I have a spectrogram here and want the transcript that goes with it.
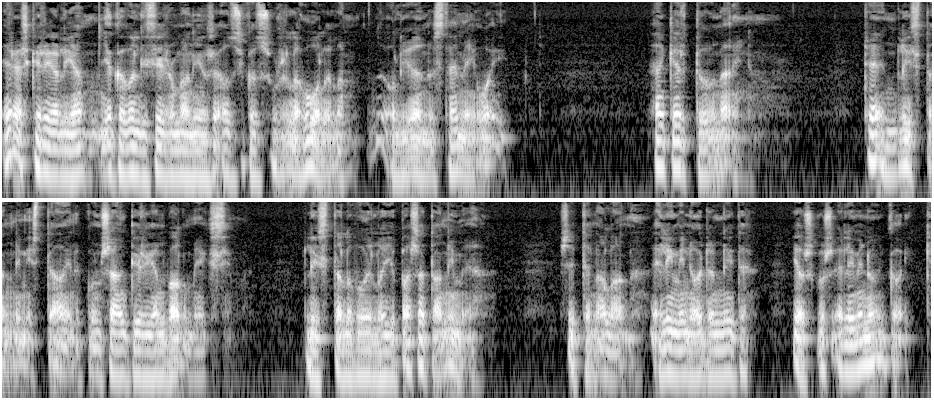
Eräs kirjailija, joka valisi romaaniansa otsikot suurella huolella, oli Ernest Hemingway. Hän kertoo näin. Teen listan nimistä aina, kun saan kirjan valmiiksi. Listalla voi olla jopa sata nimeä sitten alan eliminoida niitä. Joskus eliminoin kaikki.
